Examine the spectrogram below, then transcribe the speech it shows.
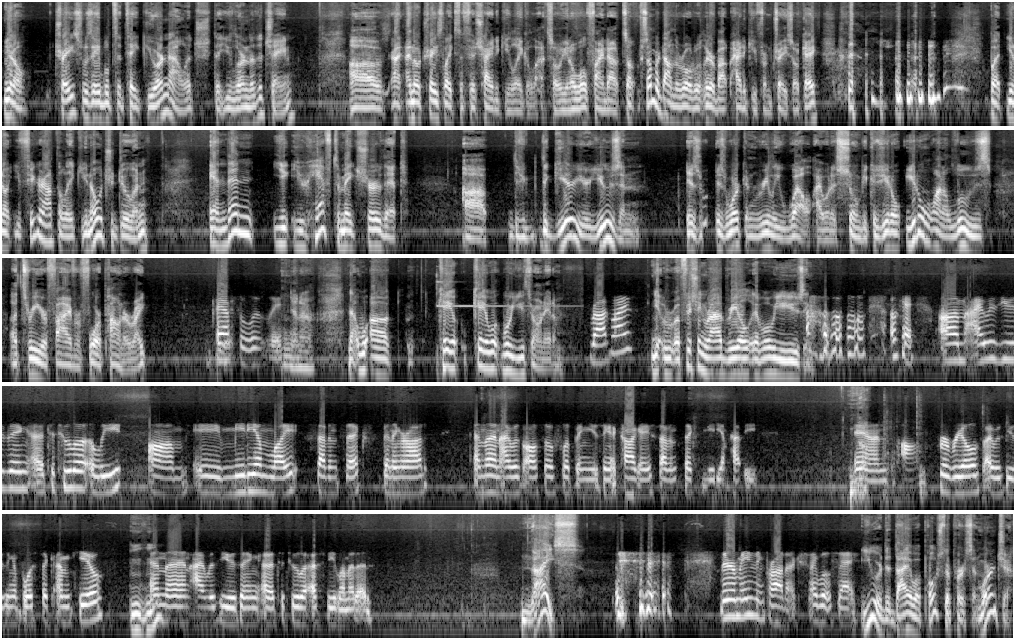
you know, Trace was able to take your knowledge that you learned of the chain, Uh, I, I know Trace likes to fish Heidecke Lake a lot, so you know we'll find out. Some, somewhere down the road, we'll hear about Heidecke from Trace. Okay. but you know, you figure out the lake, you know what you're doing, and then you you have to make sure that uh, the the gear you're using is is working really well. I would assume because you don't you don't want to lose a three or five or four pounder, right? Absolutely. You know. Now, uh, Kay, Kay, what were you throwing at him? Rod wise? Yeah, a fishing rod, reel. What were you using? okay. Um, I was using a Tatula Elite, um, a medium light 7.6 spinning rod, and then I was also flipping using a Kage 7.6 medium heavy. And um, for reels, I was using a Ballistic MQ, Mhm. and then I was using a Tatula SV Limited. Nice. They're amazing products, I will say. You were the Daiwa poster person, weren't you?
